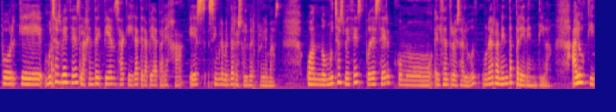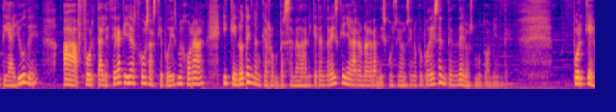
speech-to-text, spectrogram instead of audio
porque muchas veces la gente piensa que ir a terapia de pareja es simplemente resolver problemas, cuando muchas veces puede ser como el centro de salud, una herramienta preventiva, algo que te ayude a fortalecer aquellas cosas que podéis mejorar y que no tengan que romperse nada, ni que tendréis que llegar a una gran discusión, sino que podéis entenderos mutuamente. ¿Por qué?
